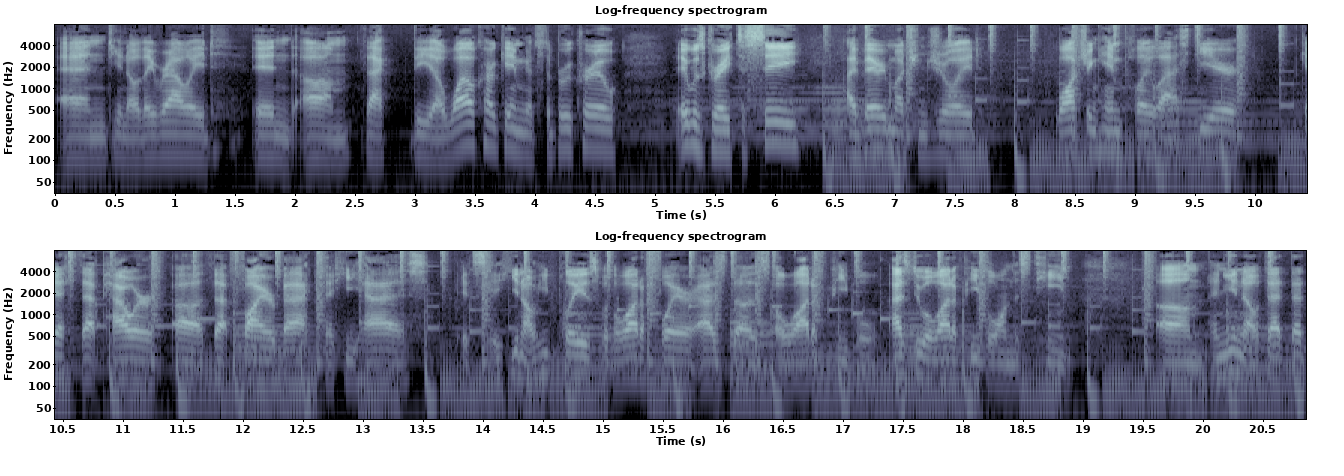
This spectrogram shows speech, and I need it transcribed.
and you know they rallied in um, that the uh, wild card game against the Brew Crew. It was great to see. I very much enjoyed watching him play last year. Get that power, uh, that fire back that he has. It's you know he plays with a lot of flair, as does a lot of people, as do a lot of people on this team. Um, and you know that that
